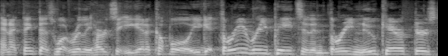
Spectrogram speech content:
and I think that's what really hurts it. You get a couple, you get three repeats and then three new characters.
